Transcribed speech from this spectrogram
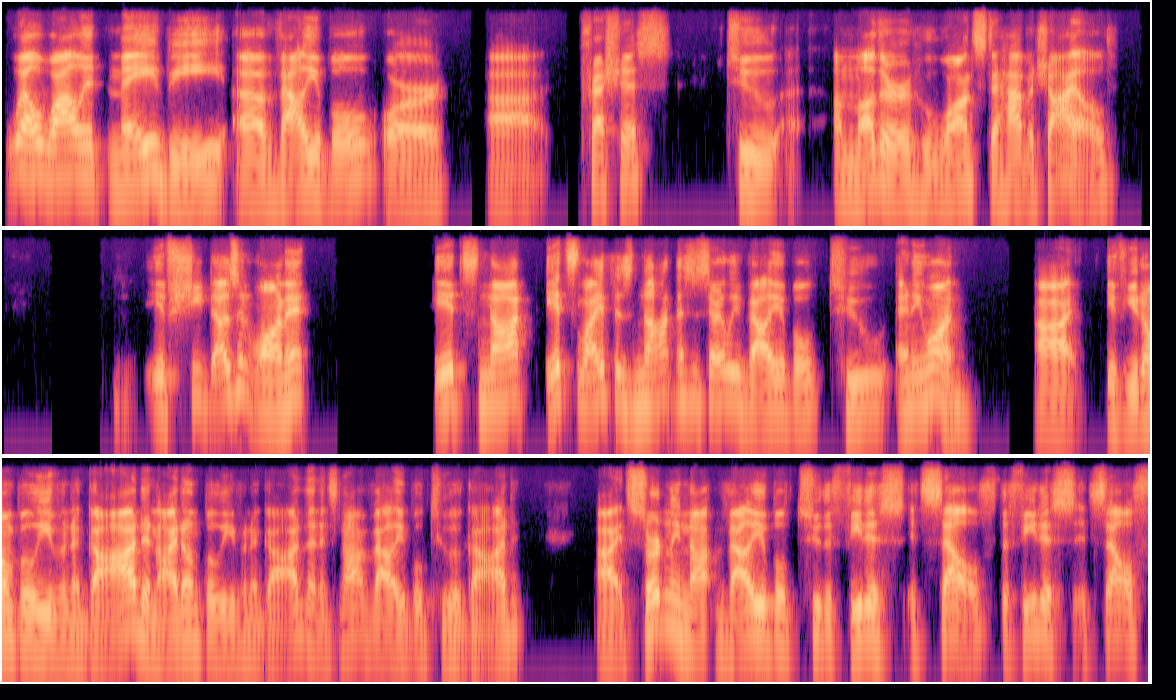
well, while it may be uh, valuable or uh, precious to a mother who wants to have a child, if she doesn't want it, it's not, its life is not necessarily valuable to anyone uh, if you don't believe in a God and I don't believe in a God, then it's not valuable to a God. Uh, it's certainly not valuable to the fetus itself. The fetus itself,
